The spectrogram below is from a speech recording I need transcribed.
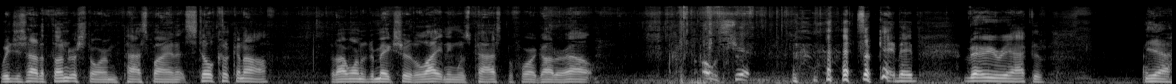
We just had a thunderstorm pass by and it's still cooking off. But I wanted to make sure the lightning was passed before I got her out. Oh shit. it's okay, babe. Very reactive. Yeah.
